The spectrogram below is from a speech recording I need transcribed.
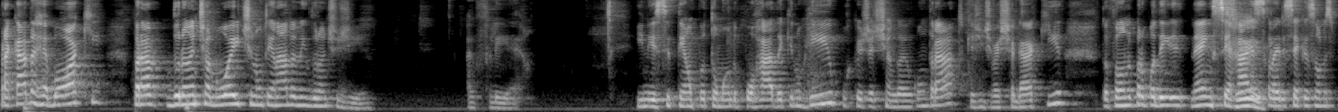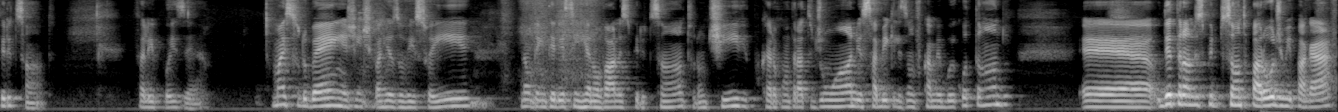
para cada reboque, para durante a noite não ter nada nem durante o dia? Aí eu falei, é, e nesse tempo eu tomando porrada aqui no Rio, porque eu já tinha ganho um contrato, que a gente vai chegar aqui. Tô falando para poder né, encerrar e esclarecer a questão do Espírito Santo. Falei, pois é. Mas tudo bem, a gente vai resolver isso aí. Não tem interesse em renovar no Espírito Santo, não tive, porque era um contrato de um ano e eu sabia que eles iam ficar me boicotando. É, o Detran do Espírito Santo parou de me pagar.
